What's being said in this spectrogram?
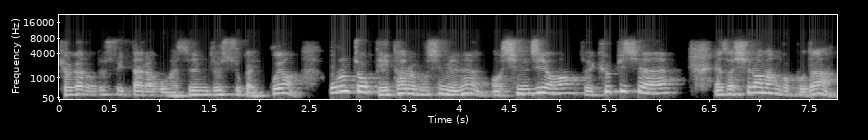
결과를 얻을 수 있다라고 말씀드릴 수가 있고요. 오른쪽 데이터를 보시면은 어, 심지어 저희 qPCR에서 실험한 것보다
